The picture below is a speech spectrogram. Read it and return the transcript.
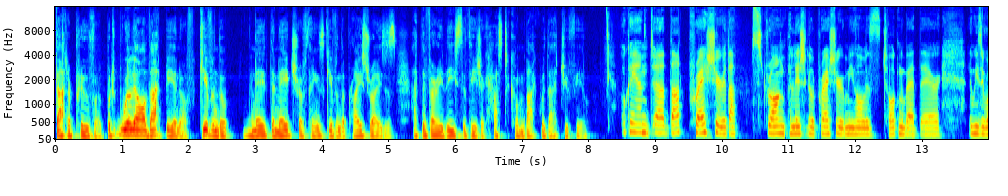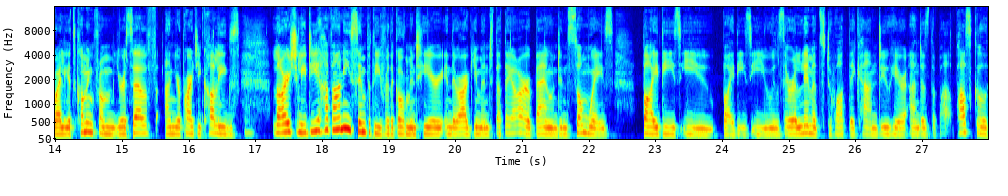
that approval. But will all that be enough, given the the nature of things, given the price rises? At the very least, the Taoiseach has to come back with that. You feel? Okay, and uh, that pressure, that strong political pressure Micheál is talking about there, Louise O'Reilly, it's coming from yourself and your party colleagues. Largely, do you have any sympathy for the government here in their argument that they are bound in some ways by these EU by these EU rules. There are limits to what they can do here, and as the Paschal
